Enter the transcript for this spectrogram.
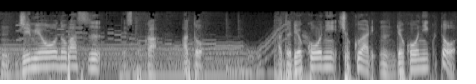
うん、寿命を伸ばすですとか、あと、あと旅行に、食あり、うん、旅行に行くと、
